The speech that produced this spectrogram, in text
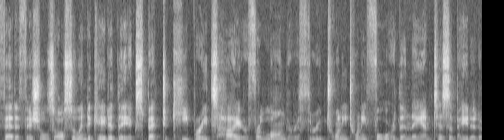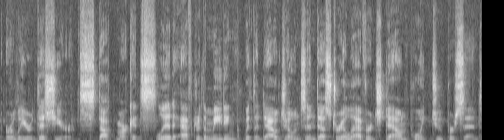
Fed officials also indicated they expect to keep rates higher for longer through 2024 than they anticipated earlier this year. Stock market slid after the meeting with the Dow Jones Industrial Average down 0.2%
